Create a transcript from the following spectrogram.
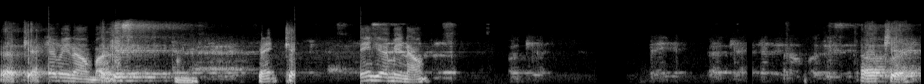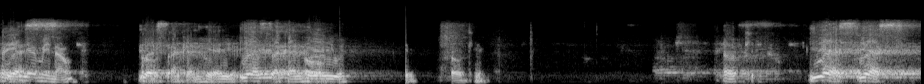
okay. hear me now, man? Okay. Can, can, can you hear me now? Okay. Can yes. you hear me now? Yes, I can hear you. Yes, I can hear you. Okay. Okay. Yes, yes.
